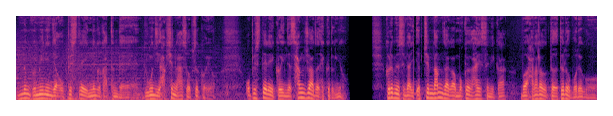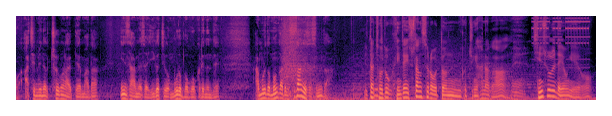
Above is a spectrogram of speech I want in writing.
분명 범인이 이제 오피스텔에 있는 것 같은데 누군지 확신을 할 수 없을 거예요. 오피스텔에 거의 이제 상주하듯 했거든요. 그러면서 이제 옆집 남자가 목격하였으니까 뭐 하나라도 더 들어보려고 아침 저녁 출근할 때마다 인사하면서 이것저것 물어보고 그랬는데 아무래도 뭔가 좀 수상했었습니다. 일단 저도 굉장히 수상스러웠던 것 중에 하나가 네. 진술 내용이에요.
